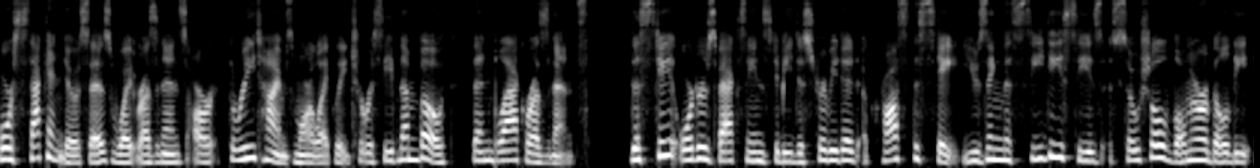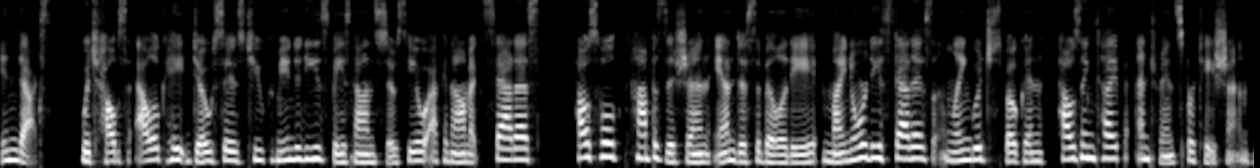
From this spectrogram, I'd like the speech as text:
For second doses, white residents are three times more likely to receive them both than black residents. The state orders vaccines to be distributed across the state using the CDC's Social Vulnerability Index, which helps allocate doses to communities based on socioeconomic status, household composition and disability, minority status, language spoken, housing type, and transportation.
